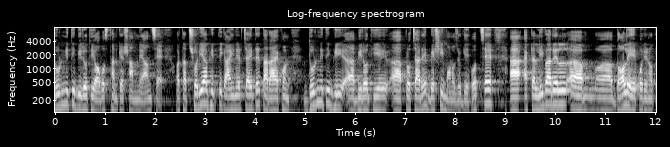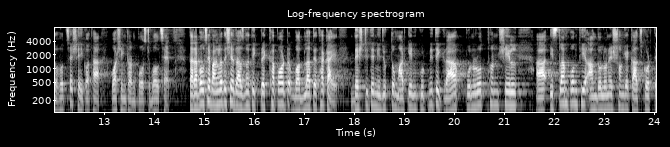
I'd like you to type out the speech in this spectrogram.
দুর্নীতি বিরোধী অবস্থানকে সামনে আনছে। অর্থাৎ শরিয়া ভিত্তিক আইনের চাইতে তারা এখন দুর্নীতি বিরোধী প্রচারে বেশি মনোযোগী হচ্ছে। একটা লিবারেল দলে পরিণত হচ্ছে সেই কথা ওয়াশিংটন পোস্ট বলছে। তারা বলছে, বাংলাদেশের রাজনৈতিক প্রেক্ষাপট বদলাতে থাকায় দেশটিতে নিযুক্ত মার্কিন কূটনীতিকরা পুনরুত্থনশীল ইসলামপন্থী আন্দোলনের সঙ্গে কাজ করতে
